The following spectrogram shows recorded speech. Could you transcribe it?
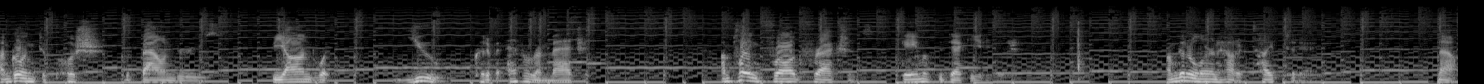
I'm going to push the boundaries beyond what you could have ever imagined. I'm playing Frog Fractions, Game of the Decade Edition. I'm gonna learn how to type today. Now,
